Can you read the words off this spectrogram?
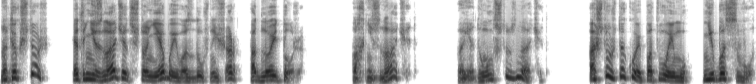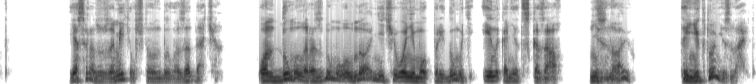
Ну так что ж, это не значит, что небо и воздушный шар одно и то же. Ах, не значит? А я думал, что значит. А что же такое, по-твоему, небосвод? Я сразу заметил, что он был озадачен. Он думал и раздумывал, но ничего не мог придумать и, наконец, сказал, «Не знаю. Да и никто не знает.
